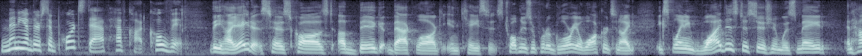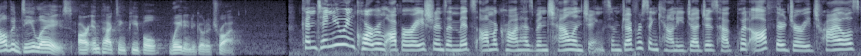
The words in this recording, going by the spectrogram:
Many of their support staff have caught COVID. The hiatus has caused a big backlog in cases. 12 News reporter Gloria Walker tonight explaining why this decision was made and how the delays are impacting people waiting to go to trial. Continuing courtroom operations amidst Omicron has been challenging. Some Jefferson County judges have put off their jury trials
